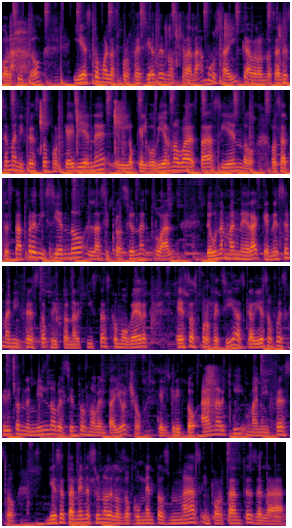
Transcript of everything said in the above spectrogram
cortito y es como las profecías de Nostradamus ahí, cabrón. O sea, en ese manifiesto, porque ahí viene lo que el gobierno va a estar haciendo. O sea, te está prediciendo la situación actual de una manera que en ese manifiesto criptoanarquista es como ver esas profecías, que había, eso fue escrito en 1998, el Crypto Anarchy Manifesto. Y ese también es uno de los documentos más importantes de la,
